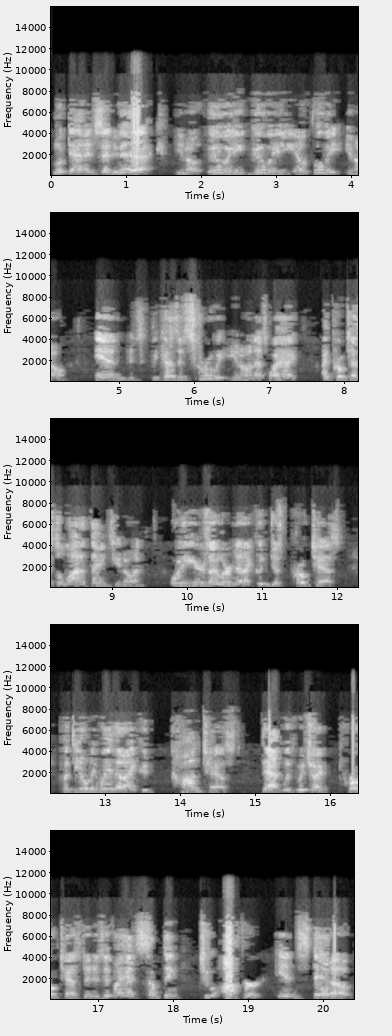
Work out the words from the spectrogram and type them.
looked at it and said, ick, you know, ooey, gooey, you know, fooey, you know, and it's because it's screwy, you know, and that's why I, I protest a lot of things, you know, and over the years I learned that I couldn't just protest, but the only way that I could contest that with which I protested as if I had something to offer instead of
